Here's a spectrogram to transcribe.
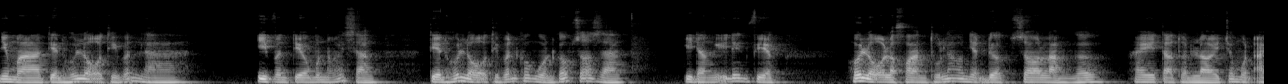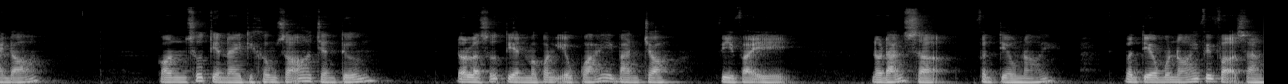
Nhưng mà tiền hối lộ thì vẫn là Y Vân Tiêu muốn nói rằng Tiền hối lộ thì vẫn có nguồn gốc rõ ràng Y đang nghĩ đến việc Hối lộ là khoản thù lao nhận được do làm ngơ hay tạo thuận lợi cho một ai đó. Còn số tiền này thì không rõ chân tướng. Đó là số tiền mà con yêu quái ban cho. Vì vậy, nó đáng sợ, Vân Tiêu nói. Vân Tiêu muốn nói với vợ rằng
